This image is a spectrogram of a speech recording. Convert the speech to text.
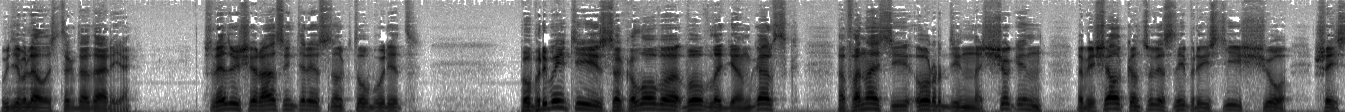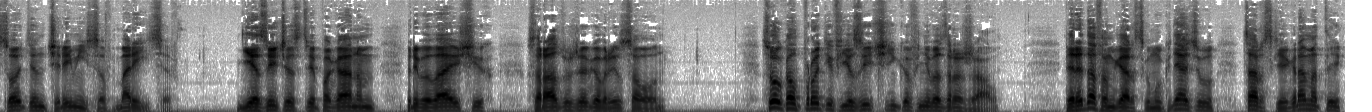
удивлялась тогда Дарья. В следующий раз интересно, кто будет. По прибытии Соколова во Владиангарск Афанасий Ордин-Нащекин обещал к концу весны привести еще шесть сотен черемисов-марийцев. Язычестве поганом пребывающих сразу же говорился он. Сокол против язычников не возражал. Передав ангарскому князю царские грамоты,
